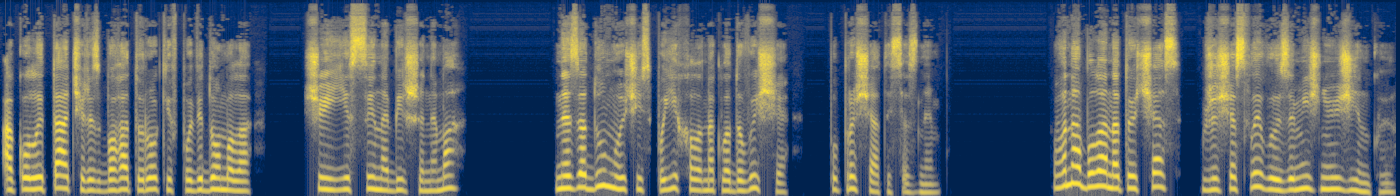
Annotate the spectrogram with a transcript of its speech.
А коли та через багато років повідомила, що її сина більше нема, не задумуючись, поїхала на кладовище попрощатися з ним. Вона була на той час вже щасливою заміжньою жінкою,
